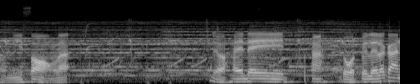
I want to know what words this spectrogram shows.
ตอนนี้สองละ เดี๋ยวให้ได้ อะ โดดไปเลยแล้วกัน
